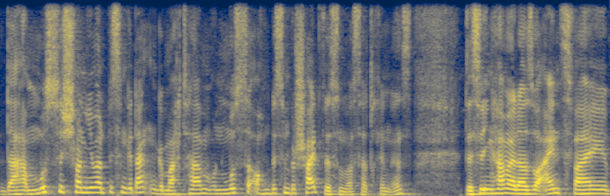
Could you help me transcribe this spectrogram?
da musste sich schon jemand ein bisschen Gedanken gemacht haben und musste auch ein bisschen Bescheid wissen, was da drin ist. Deswegen haben wir da so ein, zwei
